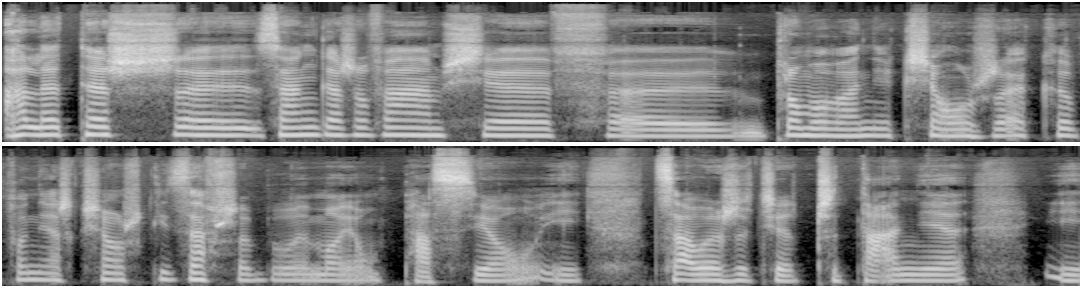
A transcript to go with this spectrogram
Ale też e, zaangażowałam się w e, promowanie książek, ponieważ książki zawsze były moją pasją i całe życie czytanie i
